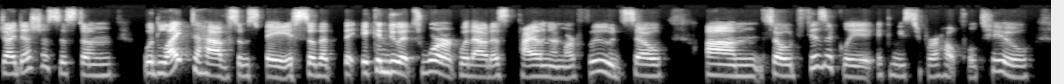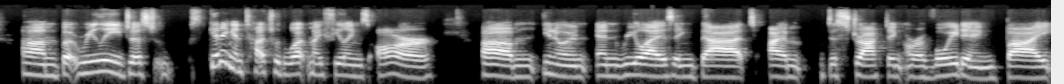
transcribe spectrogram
digestive system would like to have some space so that it can do its work without us piling on more food. So, um, so physically, it can be super helpful too. Um, but really, just getting in touch with what my feelings are, um, you know, and, and realizing that I'm distracting or avoiding by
